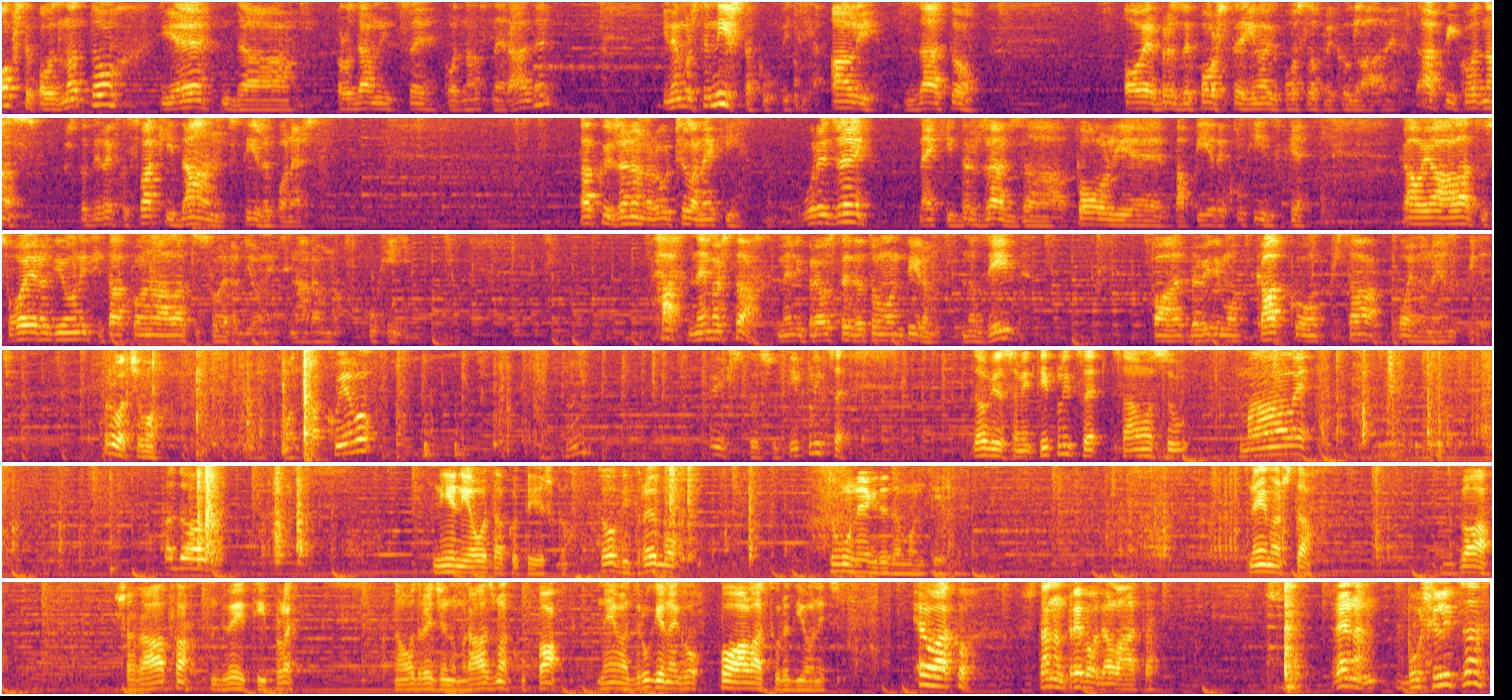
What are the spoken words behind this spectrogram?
Opšte poznato je da prodavnice kod nas ne rade i ne možete ništa kupiti, ali zato ove brze pošte imaju posla preko glave. Tako i kod nas, što bi rekao, svaki dan stiže po nešto. Tako i žena naručila neki uređaj, neki držač za folije, papire kuhinske, kao ja alat u svojoj radionici, tako ona alat u svojoj radionici, naravno, kuhinji. Ha, nema šta, meni preostaje da to montiram na zid, pa da vidimo kako, šta, pojma nemam, vidjet ćemo. Prvo ćemo da odpakujemo. Vidite, to su tiplice. Dobio sam i tiplice, samo su male. Pa dobro. Nije ni ovo tako teško. To bi trebao tu negdje da. Nema šta. Dva šarafa, dve tiple na određenom razmaku, pa nema druge nego po alatu radionicu. Evo ovako, šta nam treba od alata? Treba nam bušilica,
